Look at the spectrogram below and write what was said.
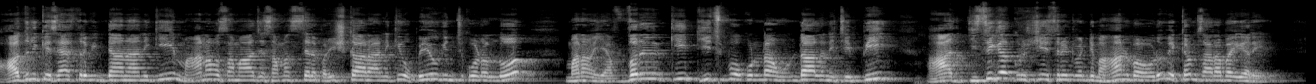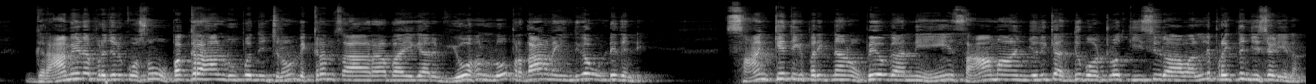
ఆధునిక శాస్త్ర విజ్ఞానానికి మానవ సమాజ సమస్యల పరిష్కారానికి ఉపయోగించుకోవడంలో మనం ఎవ్వరికీ తీర్చిపోకుండా ఉండాలని చెప్పి ఆ దిశగా కృషి చేసినటువంటి మహానుభావుడు విక్రమ్ సారాభాయ్ గారే. గ్రామీణ ప్రజల కోసం ఉపగ్రహాలను రూపొందించడం విక్రమ్ సారాభాయ్ గారి వ్యూహంలో ప్రధానమైందిగా ఉండేదండి. సాంకేతిక పరిజ్ఞానం ఉపయోగాన్ని సామాన్యులకి అందుబాటులో తీసుకురావాలని ప్రయత్నం చేశాడు ఈయన.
